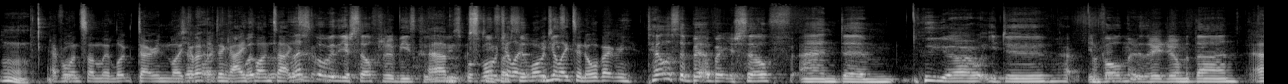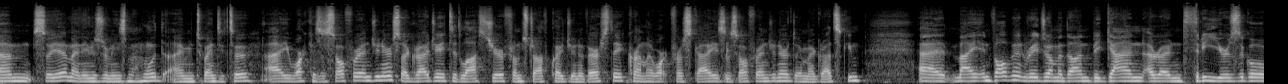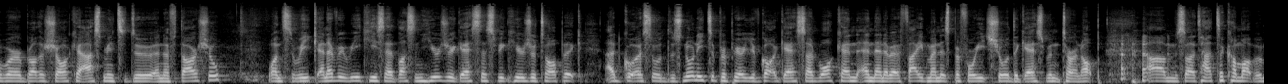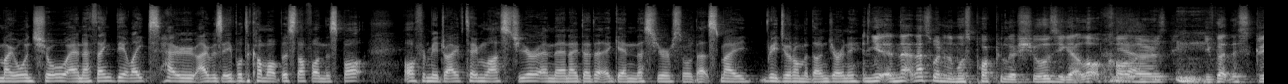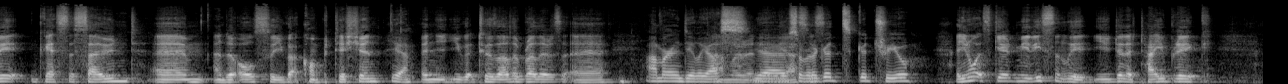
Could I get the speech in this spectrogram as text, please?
Everyone suddenly looked down, like Is that avoiding eye Well, contact. Let's go with yourself, Rameez. Because Um, we spoke so to what would you like? So, What would you like to know about me? Tell us a bit about yourself and um, who you are, what you do, involvement with Radio Ramadan. Um, so yeah, my name is Rameez Mahmood. I'm 22. I work as a software engineer. So I graduated last year from Strathclyde University. Currently work for Sky as a software engineer doing my grad scheme. Uh, my involvement in Radio Ramadan began around three years ago, where Brother Shawkat asked me to do an iftar show once a week, and every week he said, "Listen, here's your guest this week. Here's your topic." I'd go. So there's no need to prepare. You've got a guest. I'd walk in, and then about five minutes before each show, the guest wouldn't turn up. Um, so I'd had to come up with my own show, and I think they liked how I was able to come up with stuff on the spot. Offered me drive time last year, and then I did it again this year. So that's my Radio Ramadan journey. And, you, and that, that's one of the most popular shows. You get a lot of callers. You've got this great guess the sound, um, and also you've got a competition. Yeah. And you, you've got two of the other brothers. Uh, Amr and Elias. Amr and yeah, so Elias we're a good good trio. and you know what scared me recently? You did a tie break,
